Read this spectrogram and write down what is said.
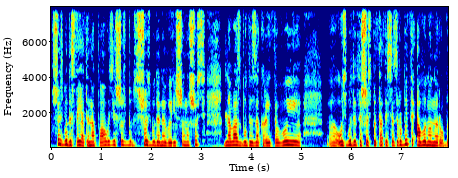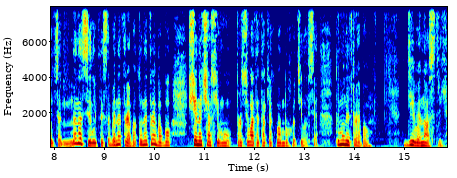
Щось буде стояти на паузі, щось буде, щось буде не вирішено, щось для вас буде закрито. Ви е, ось будете щось питатися зробити, а воно не робиться. Не насилуйте себе, не треба. То не треба, бо ще не час йому працювати так, як вам би хотілося. Тому не треба. Діви, настрій.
